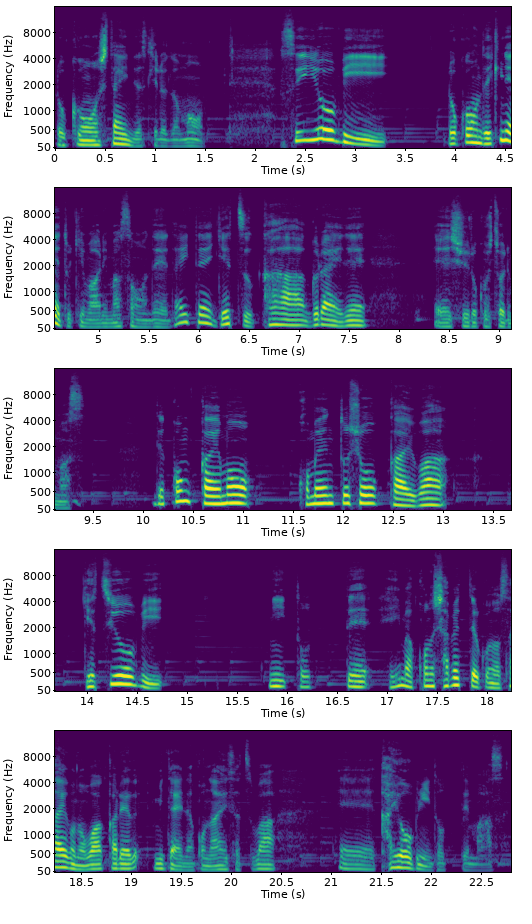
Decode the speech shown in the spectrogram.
録音したいんですけれども、水曜日録音できない時もありますので、だいたい月、火ぐらいで、えー、収録しております。で、今回もコメント紹介は月曜日にとって、今この喋ってるこの最後のお別れみたいなこの挨拶は、えー、火曜日にとってます。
